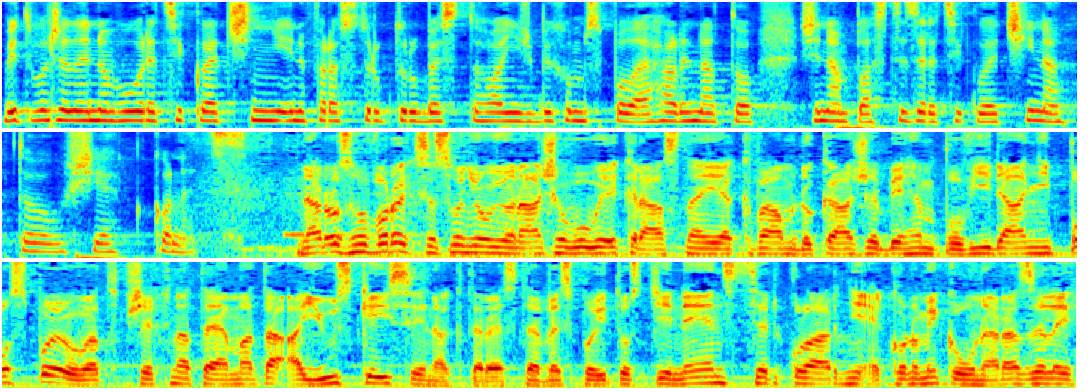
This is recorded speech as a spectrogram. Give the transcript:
vytvořili novou recyklační infrastrukturu bez toho, aniž bychom spoléhali na to, že nám plasty zrecykluje Čína. To už je konec. Na rozhovorech se Soňou Jonášovou je krásné, jak vám dokáže během povídání pospojovat všechna témata a use casey, na které jste ve spojitosti nejen s cirkulární ekonomikou narazili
